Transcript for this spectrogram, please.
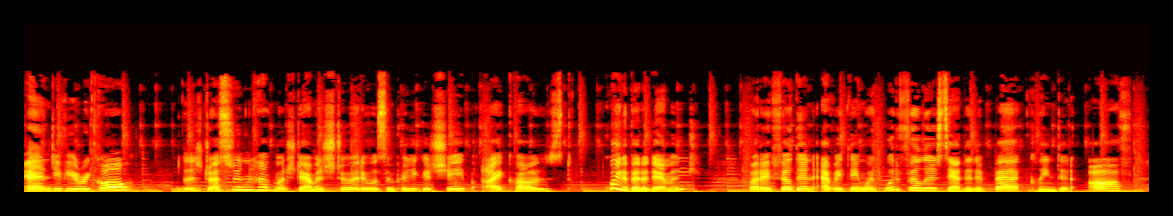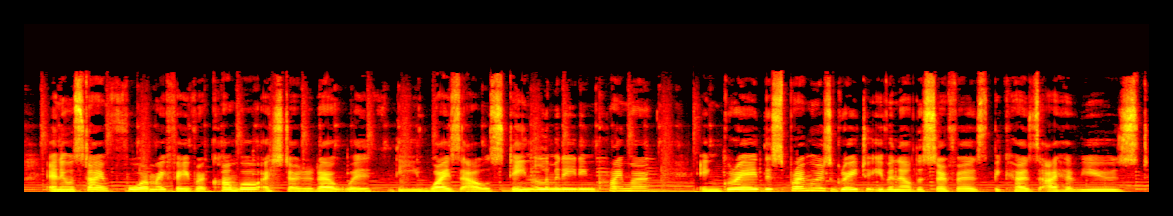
And if you recall, this dress didn't have much damage to it. It was in pretty good shape. I caused quite a bit of damage, but I filled in everything with wood filler, sanded it back, cleaned it off, and it was time for my favorite combo. I started out with the Wise Owl Stain Eliminating Primer in gray. This primer is great to even out the surface because I have used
